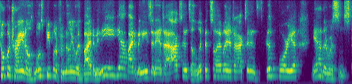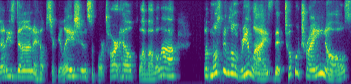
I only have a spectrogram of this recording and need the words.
tocotrienols. Most people are familiar with vitamin E. Yeah, vitamin E is an antioxidant, it's a lipid soluble antioxidant. It's good for you. Yeah, there was some studies done. It helps circulation, supports heart health, blah, blah, blah, blah. But most people don't realize that tocotrienols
